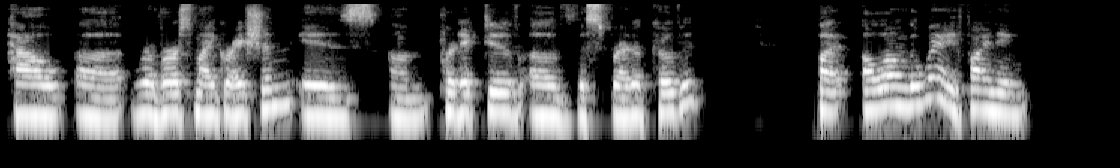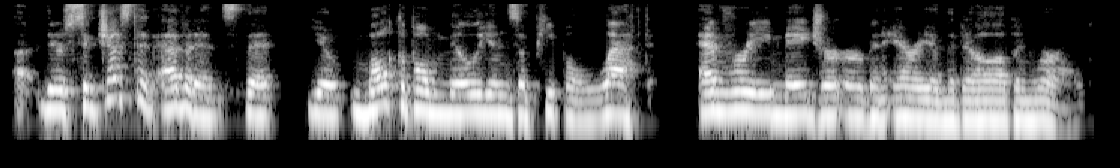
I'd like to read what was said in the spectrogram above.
how uh, reverse migration is um, predictive of the spread of COVID. But along the way, finding there's suggestive evidence that you know multiple millions of people left every major urban area in the developing world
